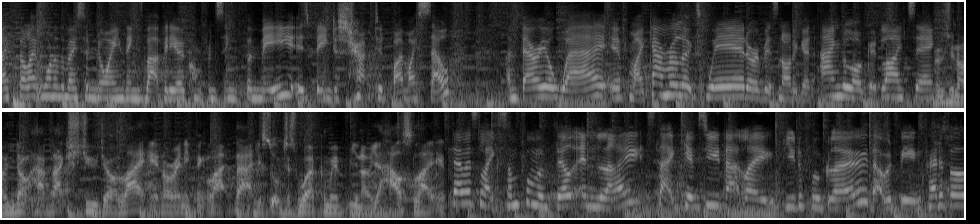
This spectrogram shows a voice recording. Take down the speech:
I feel like one of the most annoying things about video conferencing for me is being distracted by myself. I'm very aware if my camera looks weird or if it's not a good angle or good lighting. Because, you know, you don't have like studio lighting or anything like that. You're sort of just working with, you know, your house lighting. If there was like some form of built-in lights that gives you that like beautiful glow, that would be incredible.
